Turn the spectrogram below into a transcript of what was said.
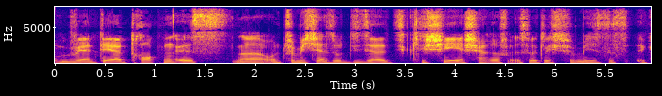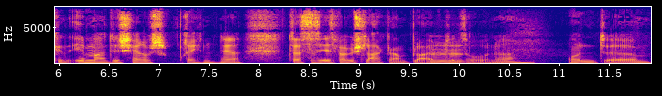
Während der trocken ist, ne? Und für mich ja so dieser Klischee-Sheriff ist wirklich, für mich ist das, ich kann immer den Sheriff sprechen, ja, dass es erstmal beschlagnahmt bleibt und so, ne? Und ähm,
